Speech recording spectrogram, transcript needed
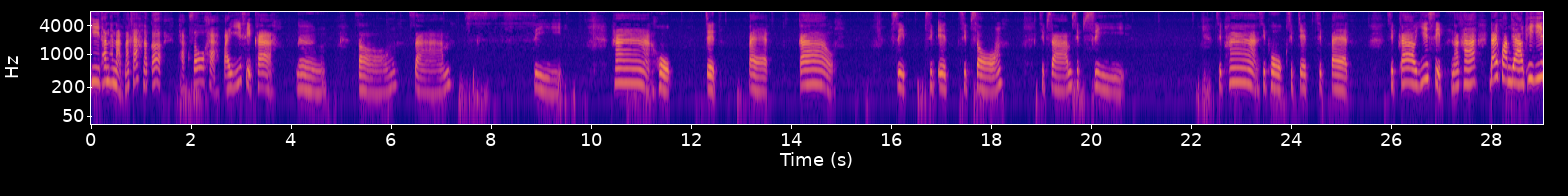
ที่ท่านถนัดนะคะ แล้วก็ถักโซ่ค่ะ ไป20ค่ะ1 2 3 4 ห้าหกเจ็ดแปดเก้าสิบสิบเอ็ดสิบสองสิบสามสิบสี่สิบห้าสิบหกสิบเจ็ดสิบแปด สิบเก้ายี่สิบนะคะ ได้ความยาวที่ยี่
